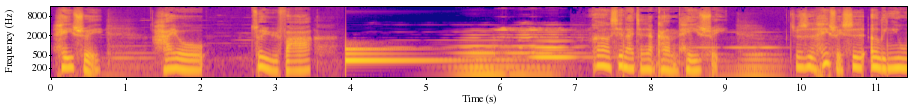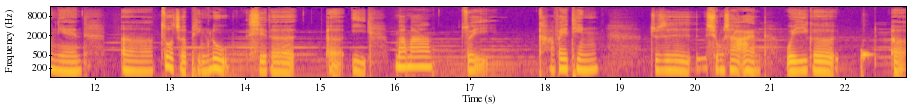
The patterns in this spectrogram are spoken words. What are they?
黑水》。还有罪与罚。那先来讲讲看《黑水》，就是《黑水》是二零一五年，呃，作者平路写的，呃，以妈妈嘴咖啡厅就是凶杀案为一个呃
